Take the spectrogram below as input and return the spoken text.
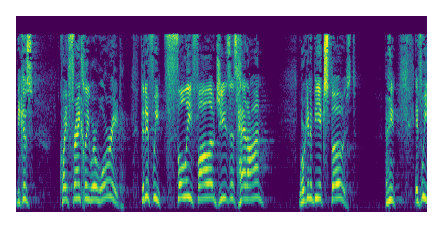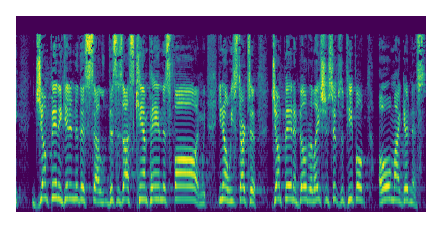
Because, quite frankly, we're worried that if we fully follow Jesus head on, we're going to be exposed. I mean, if we jump in and get into this uh, "This Is Us" campaign this fall, and we, you know, we start to jump in and build relationships with people, oh my goodness,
